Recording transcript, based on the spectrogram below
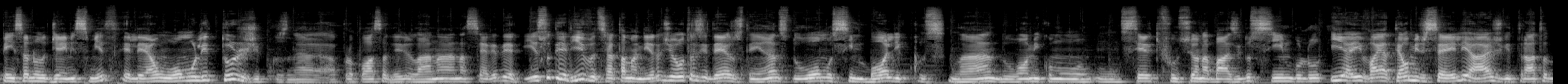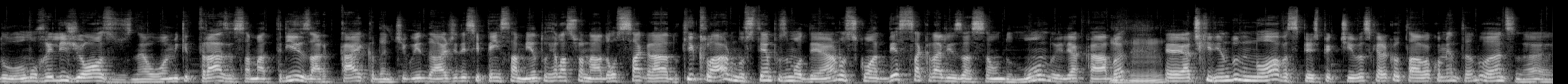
pensando no James Smith, ele é um homo litúrgicos, né? A proposta dele lá na, na série dele. E isso deriva, de certa maneira, de outras ideias tem antes, do homo simbólicos, né? Do homem como um ser que funciona à base do símbolo. E aí vai até o Mircea Eliade, que trata do homo religiosos, né? O homem que traz essa matriz arcaica da antiguidade desse pensamento relacionado ao sagrado. Que, claro, nos tempos modernos, com a dessacralização do mundo, ele acaba uhum. é, adquirindo novas perspectivas, que era o que eu estava comentando antes, né?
